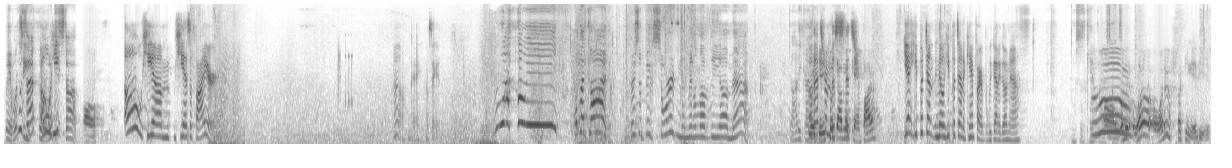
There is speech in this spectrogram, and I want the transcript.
Wait, what What's was he- that for? oh, Why'd he he- stop? Oh, Oh, he um he has a fire. Oh, okay. One second. Wowee! Oh my god! There's a big sword in the middle of the uh, map. Dottie got Oh, wait, that's did he from put the down the s- campfire? Yeah, he put down. No, he put down a campfire, but we gotta go now. This is the campfire. Oh, what a, what a, what a fucking idiot.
